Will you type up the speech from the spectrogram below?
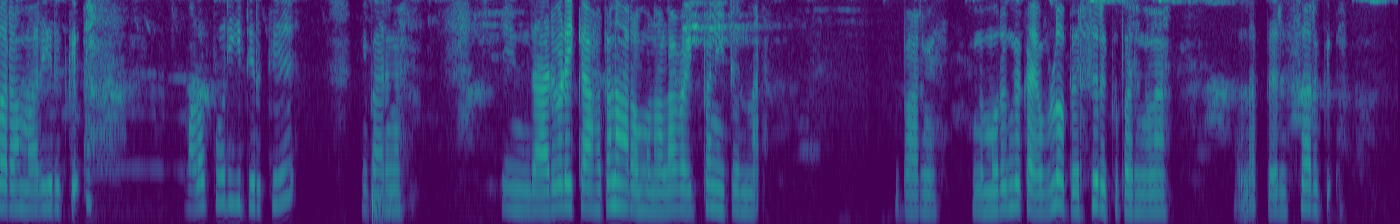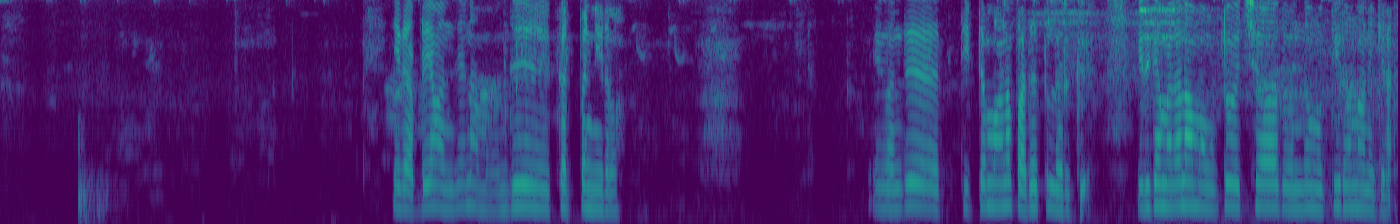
வர மாதிரி இருக்குது மழை தூறிக்கிட்டு இருக்குது நீ பாருங்கள் இந்த அறுவடைக்காக தான் நான் ரொம்ப நாளாக வெயிட் பண்ணிட்டு இருந்தேன். பாருங்கள் இந்த முருங்கைக்காய் எவ்வளோ பெருசு இருக்குது பாருங்களேன். நல்லா பெருசாக இருக்குது இதை அப்படியே வந்து நம்ம வந்து கட் பண்ணிடலாம். இது வந்து திட்டமான பதத்தில் இருக்குது இதுக்கு மேலே நம்ம விட்டு வச்சா அது வந்து முத்திடும்னு நினைக்கிறேன்.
